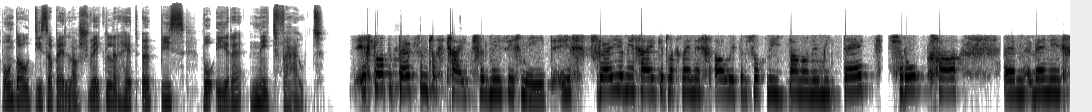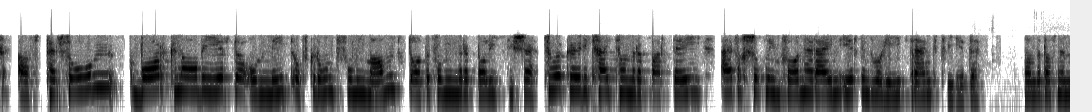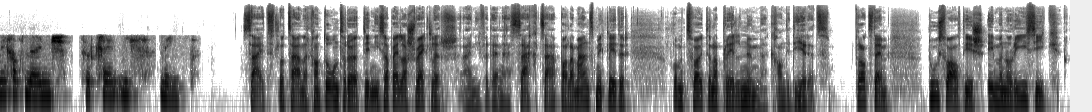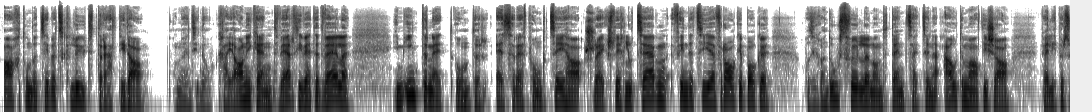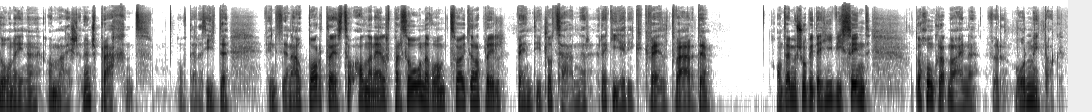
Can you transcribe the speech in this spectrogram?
Und auch Isabella Schwegler hat etwas, wo ihr nicht fehlt. Ich glaube, die Öffentlichkeit vermisse ich nicht. Ich freue mich eigentlich, wenn ich auch wieder so ein bisschen die Anonymität zurück habe, ähm, wenn ich als Person wahrgenommen werde und nicht aufgrund von meinem Amt oder von meiner politischen Zugehörigkeit zu einer Partei einfach so ein bisschen im Vornherein irgendwo hingedrängt werde, sondern dass man mich als Mensch zur Kenntnis nimmt sagt die Luzerner Kantonsrätin Isabella Schwegler, eine von diesen 16 Parlamentsmitgliedern, die am 2. April nicht mehr kandidieren. Trotzdem, die Auswahl ist immer noch riesig. 870 Leute treten da. Und wenn Sie noch keine Ahnung haben, wer Sie wählen wollen, im Internet unter srf.ch-luzern finden Sie einen Fragebogen, den Sie ausfüllen können und dann zeigt es Ihnen automatisch an, welche Personen Ihnen am meisten entsprechen. Auf dieser Seite Sie dann auch Porträts zu allen elf Personen, die am 2. April in die Luzerner Regierung gewählt werden. Und wenn wir schon bei den Hinweisen sind, da kommt gerade noch einer für morgen Mittag.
